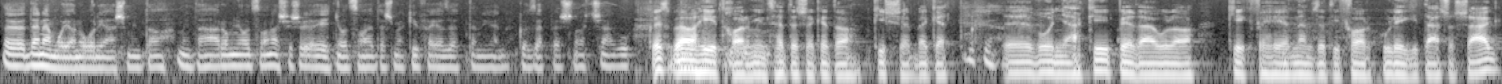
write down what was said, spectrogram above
de nem olyan óriás, mint a, mint a 380-as, és a 787-es meg kifejezetten ilyen közepes nagyságú. Közben a 737-eseket, a kisebbeket vonják ki, például a kék-fehér nemzeti farkú légitársaság.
